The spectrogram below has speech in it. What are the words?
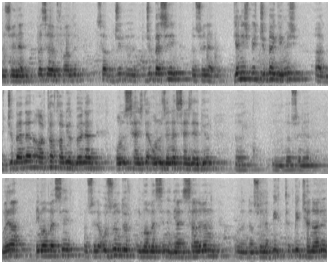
ne söyle mesela fadil e, cübbesi ne söyle geniş bir cübbe giymiş ha, cübbeden arta kalıyor böyle onun secde onun üzerine secde ediyor ne söyle veya imamesi söyle uzundur imamesinin yani sarığın ne söyle bir bir kenarı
